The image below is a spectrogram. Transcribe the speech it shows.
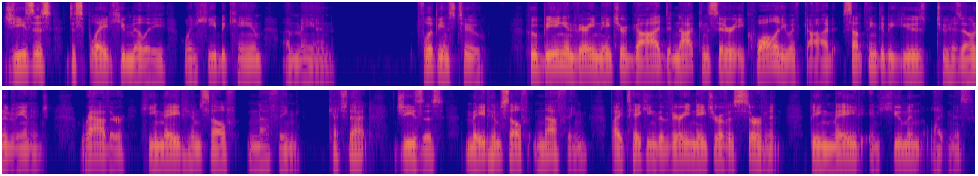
Jesus displayed humility when he became a man. Philippians 2 who being in very nature God did not consider equality with God something to be used to his own advantage. Rather, he made himself nothing. Catch that? Jesus made himself nothing by taking the very nature of a servant, being made in human likeness.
